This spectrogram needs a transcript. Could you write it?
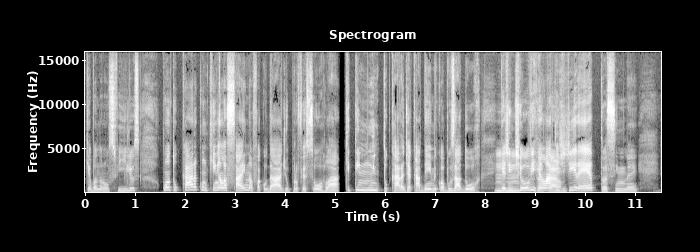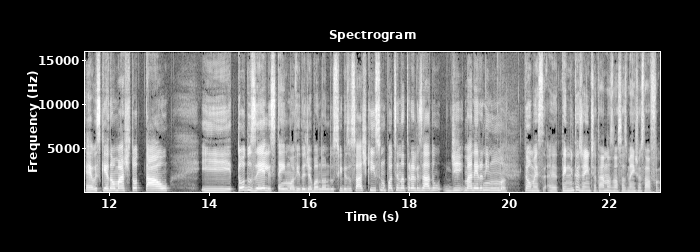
que abandonou os filhos, quanto o cara com quem ela sai na faculdade, o professor lá, que tem muito cara de acadêmico abusador, uhum, que a gente uhum, ouve total. relatos direto, assim, né? É o esquerdão macho total. E todos eles têm uma vida de abandono dos filhos. Eu só acho que isso não pode ser naturalizado de maneira nenhuma. Então, mas é, tem muita gente, até nas nossas mentes, estava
